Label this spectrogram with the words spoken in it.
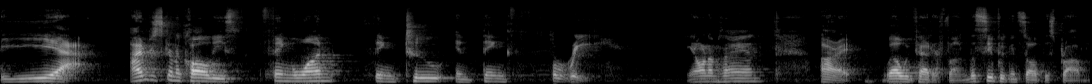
yeah. I'm just going to call these thing one, thing two, and thing three. You know what I'm saying? All right. Well, we've had our fun. Let's see if we can solve this problem.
